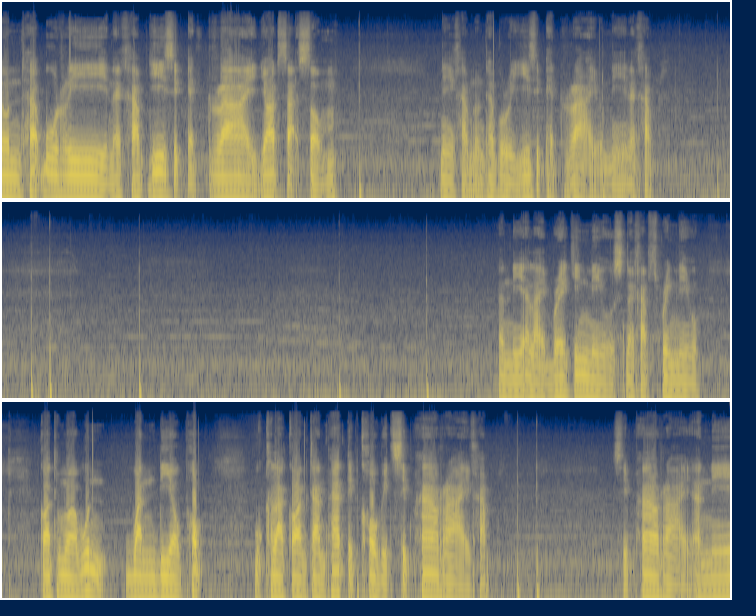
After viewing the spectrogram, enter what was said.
นนทบุรีนะครับ 21 ราย ยอดสะสม นี่ครับนนทบุรี 21 รายวันนี้นะครับอันนี้อะไร breaking news นะครับ spring news กทมวุ่น วันเดียวพบบุคลากรการแพทย์ติดโควิด 15 รายครับ 15 ราย อันนี้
